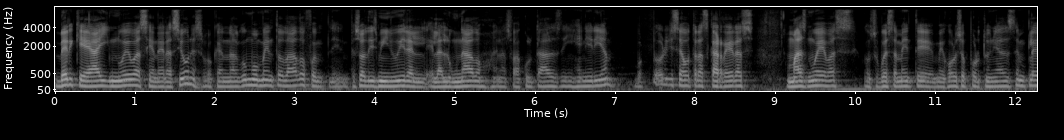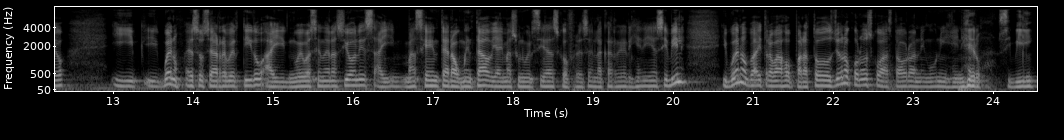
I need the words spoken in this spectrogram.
ver que hay nuevas generaciones, porque en algún momento dado fue, empezó a disminuir el, alumnado en las facultades de ingeniería por, irse a otras carreras más nuevas, con supuestamente mejores oportunidades de empleo. Y, bueno, eso se ha revertido, hay nuevas generaciones, hay más gente, ha aumentado y hay más universidades que ofrecen la carrera de ingeniería civil. Y bueno, hay trabajo para todos. Yo no conozco hasta ahora ningún ingeniero civil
